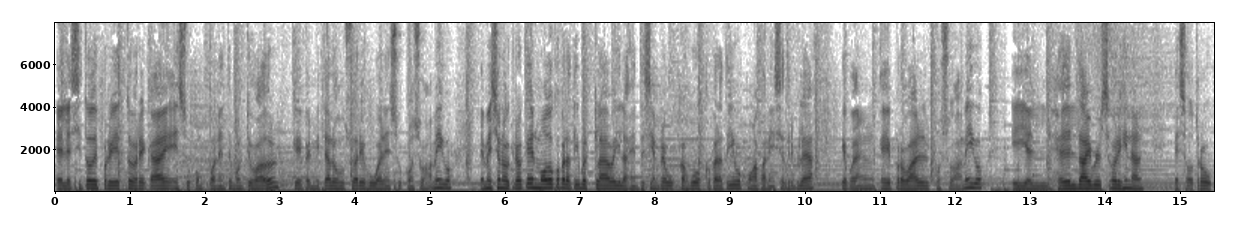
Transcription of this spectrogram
el éxito del proyecto recae en su componente multijugador que permite a los usuarios jugar en su, con sus amigos. Él mencionó, creo que el modo cooperativo es clave y la gente siempre busca juegos cooperativos con apariencia AAA que puedan eh, probar con sus amigos. Y el Helldivers original es otro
